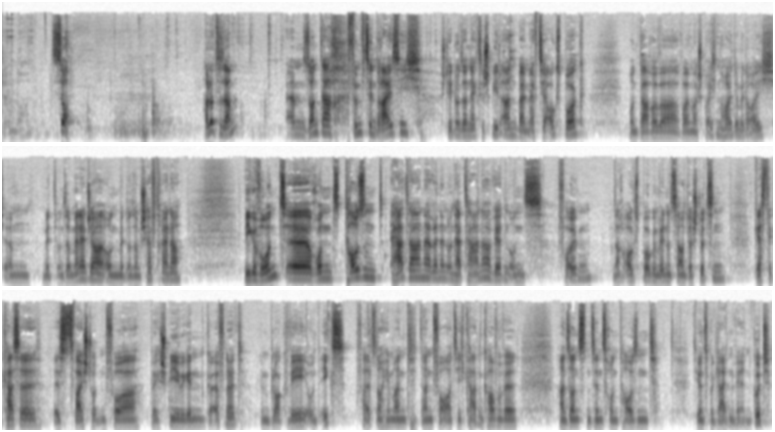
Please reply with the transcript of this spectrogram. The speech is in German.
bisschen umbauen. So. Hallo zusammen. Ähm, Sonntag 15.30 Uhr steht unser nächstes Spiel an beim FC Augsburg. Und darüber wollen wir sprechen heute mit euch, ähm, mit unserem Manager und mit unserem Cheftrainer. Wie gewohnt, äh, rund 1000 Herthanerinnen und Herthaner werden uns folgen nach Augsburg und werden uns da unterstützen. Gästekasse ist zwei Stunden vor Spielbeginn geöffnet im Block W und X, falls noch jemand dann vor Ort sich Karten kaufen will. Ansonsten sind es rund 1000, die uns begleiten werden. Gut.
